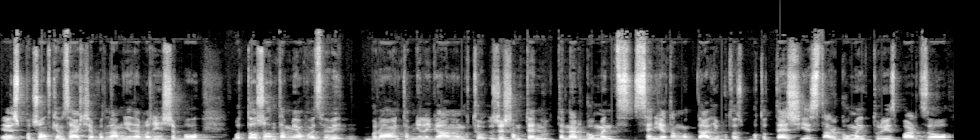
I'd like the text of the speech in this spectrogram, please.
wiesz, początkiem zajścia, bo dla mnie najważniejsze, bo, bo to, że on tam miał powiedzmy broń tą nielegalną, zresztą ten, ten argument sędzia tam oddalił, bo to, bo to też jest argument, który jest bardzo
